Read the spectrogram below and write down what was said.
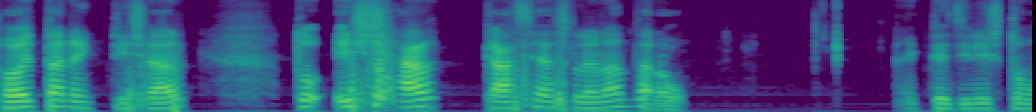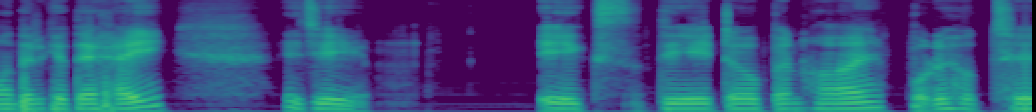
শয়তান একটি শার্ক তো এই শার্ক কাছে আসলে না দাঁড়াও একটা জিনিস তোমাদেরকে দেখাই। এই যে এক্স দিয়ে এটা ওপেন হয়, পরে হচ্ছে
